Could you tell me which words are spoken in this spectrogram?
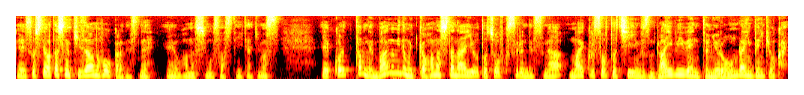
え、そして私の木沢の方からですね、え、お話もさせていただきます。え、これ多分ね、番組でも一回お話した内容と重複するんですが、Microsoft Teams のライブイベントによるオンライン勉強会、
